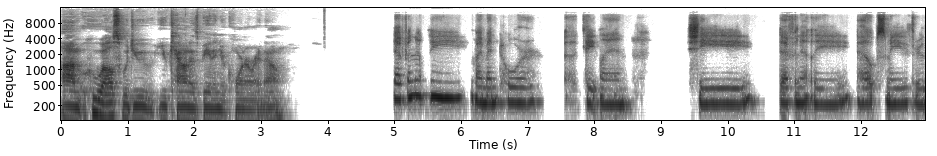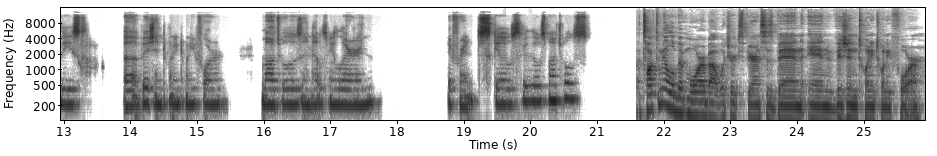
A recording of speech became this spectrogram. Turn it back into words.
um, who else would you you count as being in your corner right now? Definitely my mentor, uh, Caitlin. She definitely helps me through these uh, Vision 2024 modules and helps me learn different skills through those modules. Talk to me a little bit more about what your experience has been in Vision 2024.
